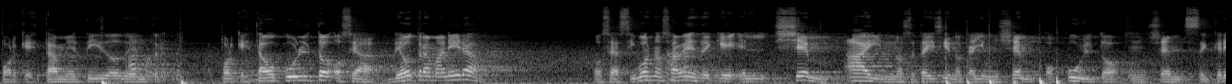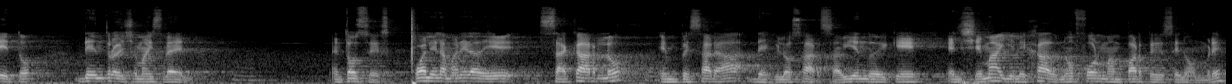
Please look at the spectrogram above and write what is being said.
Porque está metido Ah, dentro. porque está- Porque está oculto. O sea, de otra manera. O sea, si vos no sabés de que el Shem Ain nos está diciendo que hay un Shem oculto, un Shem secreto, dentro del Shema Israel. Entonces, ¿cuál es la manera de sacarlo? Empezar a desglosar, sabiendo de que el Shema y el Ejad no forman parte de ese nombre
